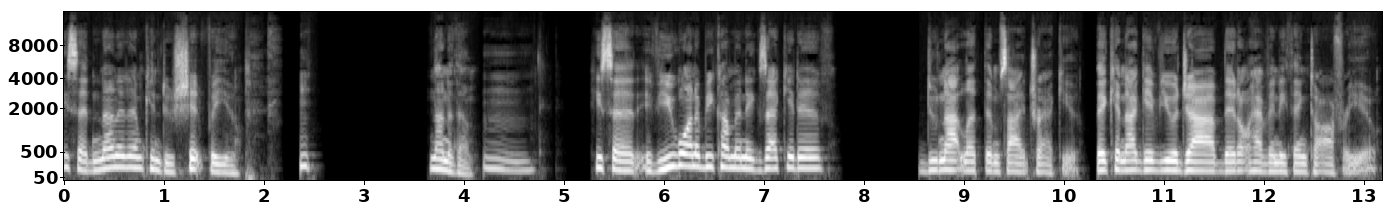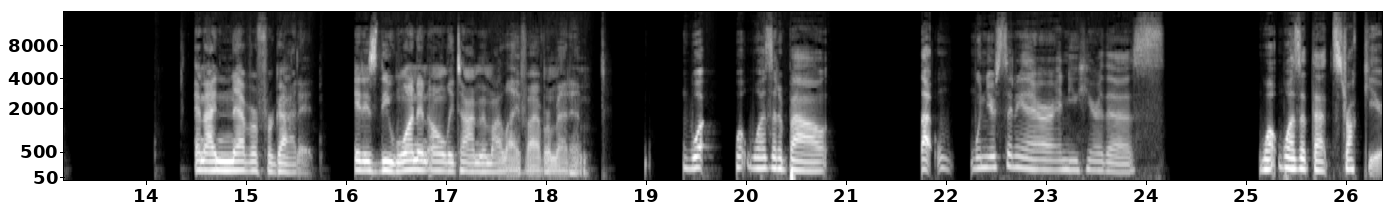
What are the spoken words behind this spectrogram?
He said, None of them can do shit for you. None of them. Mm. He said, If you want to become an executive, do not let them sidetrack you. They cannot give you a job, they don't have anything to offer you. And I never forgot it. It is the one and only time in my life I ever met him. What what was it about that when you're sitting there and you hear this? What was it that struck you?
